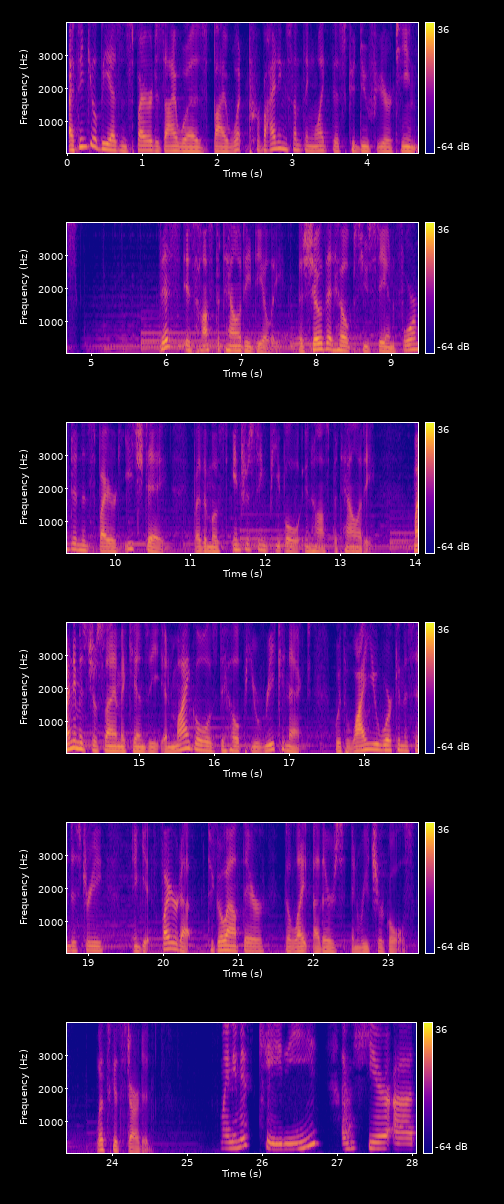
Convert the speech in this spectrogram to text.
I think you'll be as inspired as I was by what providing something like this could do for your teams. This is Hospitality Daily, the show that helps you stay informed and inspired each day by the most interesting people in hospitality. My name is Josiah Mackenzie, and my goal is to help you reconnect with why you work in this industry and get fired up to go out there, delight others, and reach your goals. Let's get started. My name is Katie. I'm here at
